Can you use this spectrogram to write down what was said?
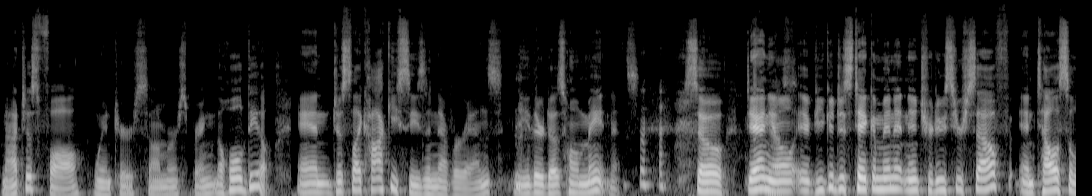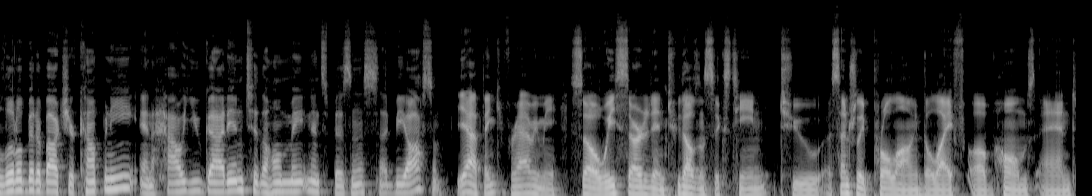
not just fall, winter, summer, spring, the whole deal. And just like hockey season never ends, neither does home maintenance. so, Daniel, yes. if you could just take a minute and introduce yourself and tell us a little bit about your company and how you got into the home maintenance business, that'd be awesome. Yeah, thank you for having me. So, we started in 2016 to essentially prolong the life of homes and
